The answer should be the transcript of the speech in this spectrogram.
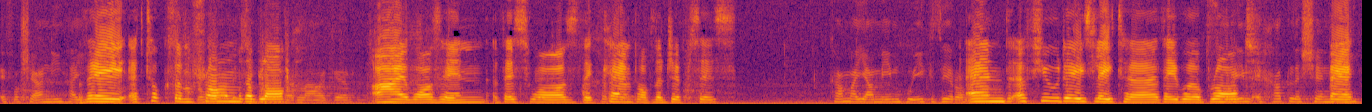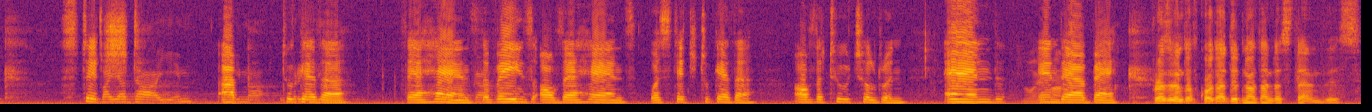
איפה שאני הייתי. They uh, took them from the block I was in. This was the camp of the gypsies. כמה ימים הוא החזיר אותם. And a few days later, they were brought צורים אחד לשני back, stitched בידיים. up עם הוורידים. together. Their hands, the veins of their hands were stitched together of the two children and in their back. President of court, I did not understand this.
